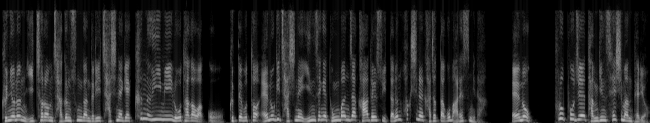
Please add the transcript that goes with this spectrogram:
그녀는 이처럼 작은 순간들이 자신에게 큰 의미로 다가왔고 그때부터 에녹이 자신의 인생의 동반자가 될 수 있다는 확신을 가졌다고 말했습니다. 에녹, 프로포즈에 담긴 세심한 배려.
